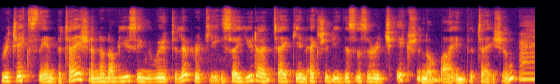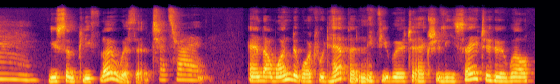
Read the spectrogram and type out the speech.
rejects the invitation. And I'm using the word deliberately, so you don't take in actually, this is a rejection of my invitation. You simply flow with it. That's right. And I wonder what would happen if you were to actually say to her, well,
